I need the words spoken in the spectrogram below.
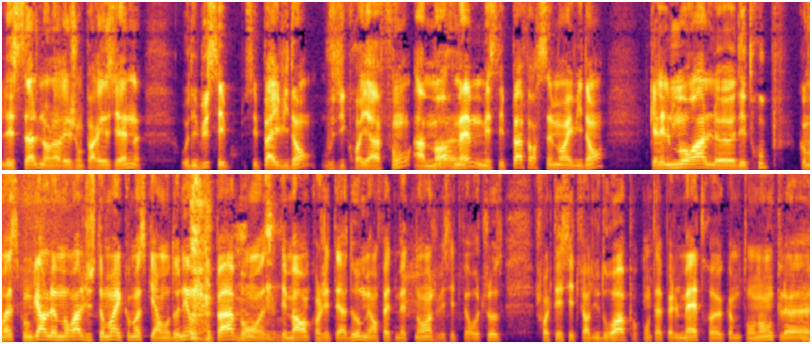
les salles dans la région parisienne. Au début, c'est c'est pas évident. Vous y croyez à fond, à mort Ouais. même, mais c'est pas forcément évident. Quel est le moral euh, des troupes? Comment est-ce qu'on garde le moral justement et comment est-ce qu'à un moment donné on se dit pas bon euh, c'était marrant quand j'étais ado mais en fait maintenant je vais essayer de faire autre chose. Je crois que tu as essayé de faire du droit pour qu'on t'appelle maître euh, comme ton oncle. Euh,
